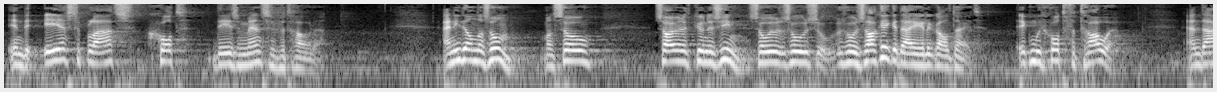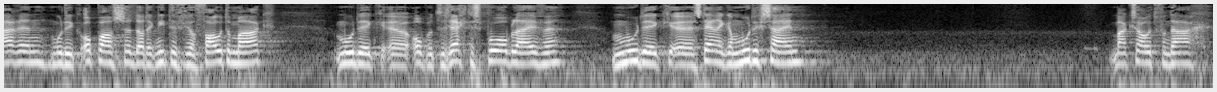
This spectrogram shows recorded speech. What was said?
in de eerste plaats God deze mensen vertrouwde. En niet andersom, want zo zou je het kunnen zien. Zo, zo, zo, zo zag ik het eigenlijk altijd. Ik moet God vertrouwen. En daarin moet ik oppassen dat ik niet te veel fouten maak. Moet ik uh, op het rechte spoor blijven. Moet ik uh, sterk en moedig zijn. Maar ik zou het vandaag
